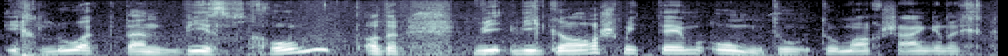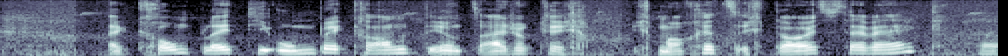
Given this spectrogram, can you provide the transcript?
ich schaue dann, wie es kommt? Oder wie, wie gehst du mit dem um? Du, du machst eigentlich eine komplette Unbekannte und sagst, okay, ich, ich mache jetzt, ich gehe jetzt den Weg. Ja.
